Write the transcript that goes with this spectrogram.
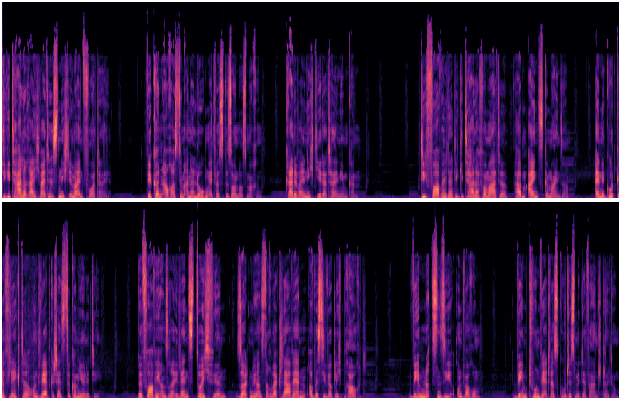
Digitale Reichweite ist nicht immer ein Vorteil. Wir können auch aus dem Analogen etwas Besonderes machen, gerade weil nicht jeder teilnehmen kann. Die Vorbilder digitaler Formate haben eins gemeinsam. Eine gut gepflegte und wertgeschätzte Community. Bevor wir unsere Events durchführen, sollten wir uns darüber klar werden, ob es sie wirklich braucht. Wem nutzen sie und warum? Wem tun wir etwas Gutes mit der Veranstaltung?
